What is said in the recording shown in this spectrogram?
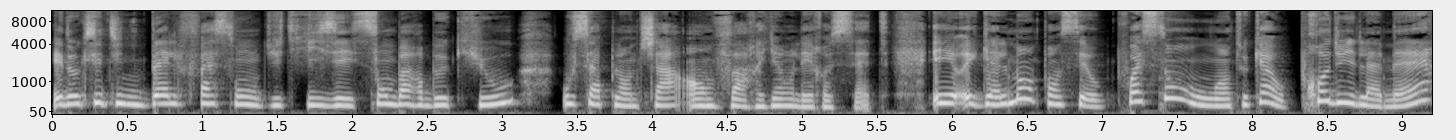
Et donc c'est une belle façon d'utiliser son barbecue ou sa plancha en variant les recettes. Et également penser aux poissons ou en tout cas aux produits de la mer.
